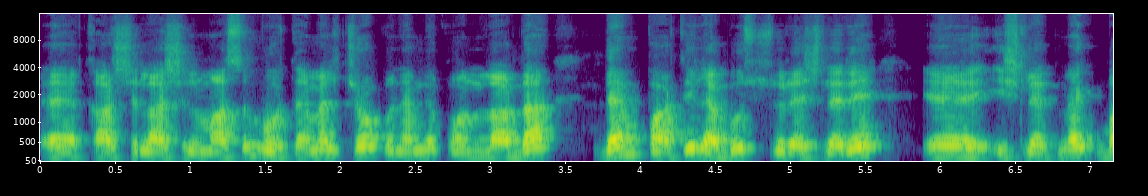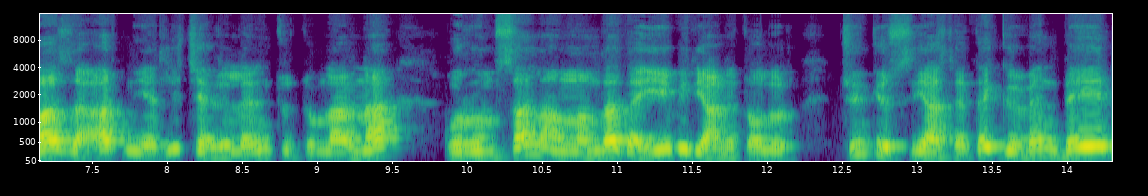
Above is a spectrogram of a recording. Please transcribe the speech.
e, karşılaşılması muhtemel çok önemli konularda DEM Parti ile bu süreçleri e, işletmek bazı art niyetli çevrelerin tutumlarına kurumsal anlamda da iyi bir yanıt olur. Çünkü siyasete güven değil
